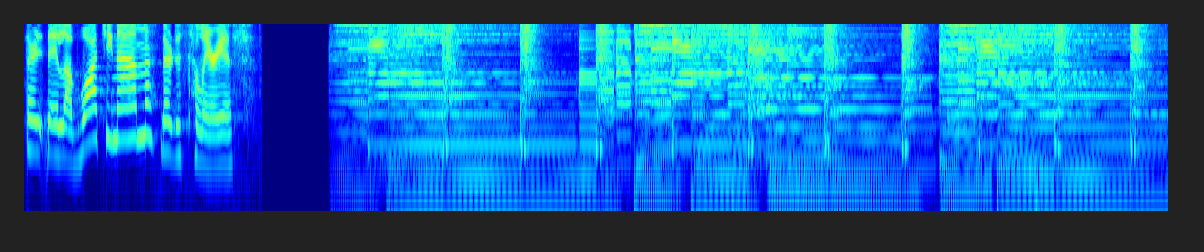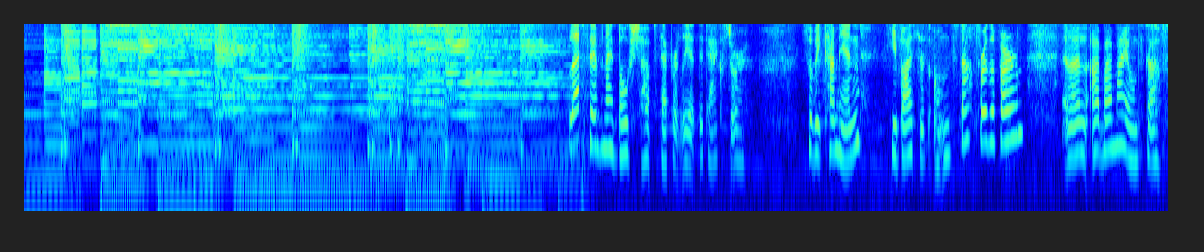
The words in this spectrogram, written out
They're, they love watching them. They're just hilarious. Sam and I both shop separately at the tack store. So we come in, he buys his own stuff for the farm, and then I buy my own stuff.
